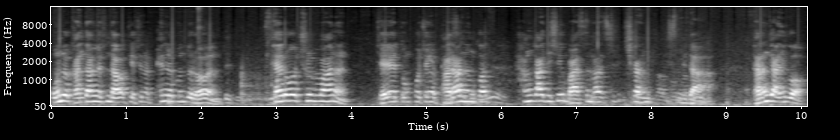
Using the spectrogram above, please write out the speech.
오늘 간담회에서 나와 계시는 패널분들은 새로 출범하는 재외 동포청에 바라는 것 한 가지씩 말씀할 시- 시간이 있습니다. 다른 게 아니고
